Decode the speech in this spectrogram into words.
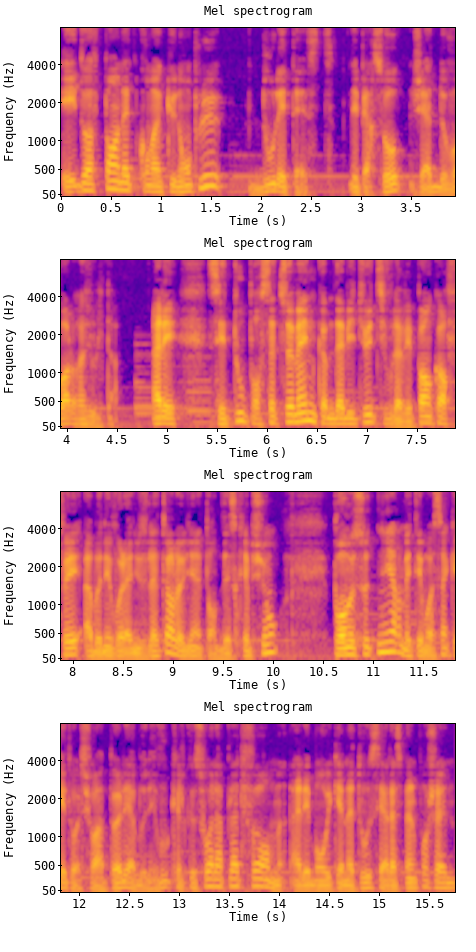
Et ils ne doivent pas en être convaincus non plus, d'où les tests. Les persos, j'ai hâte de voir le résultat. Allez, c'est tout pour cette semaine. Comme d'habitude, si vous ne l'avez pas encore fait, abonnez-vous à la newsletter, le lien est en description. Pour me soutenir, mettez-moi 5 étoiles sur Apple et abonnez-vous quelle que soit la plateforme. Allez, bon week-end à tous et à la semaine prochaine.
